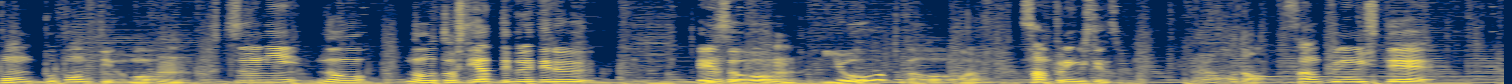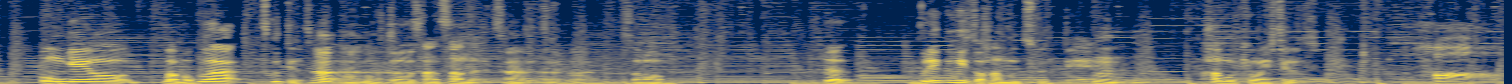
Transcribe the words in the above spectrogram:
ポンポポンっていうのも、うん。普通に能能としてやってくれてる演奏をうん「よー」とかをはサンプリングしてるんですよ。なるほど。サンプリングして音源を、まあ、僕が作ってるんですけど、うんうんうん僕と三三男で作ってるんですけど、そのブレイクビーツを半分作って、うんうん。半分共演してるんですよ。ねはあ。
